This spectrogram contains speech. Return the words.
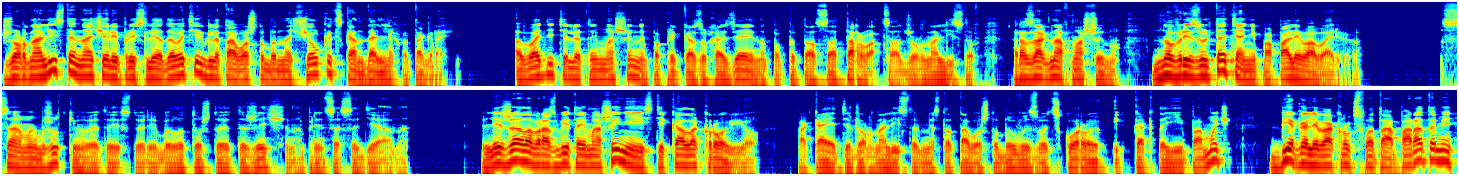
журналисты начали преследовать их для того, чтобы нащелкать скандальных фотографий. Водитель этой машины по приказу хозяина попытался оторваться от журналистов, разогнав машину, но в результате они попали в аварию. Самым жутким в этой истории было то, что эта женщина, принцесса Диана, лежала в разбитой машине и истекала кровью, пока эти журналисты вместо того, чтобы вызвать скорую и как-то ей помочь, бегали вокруг с фотоаппаратами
